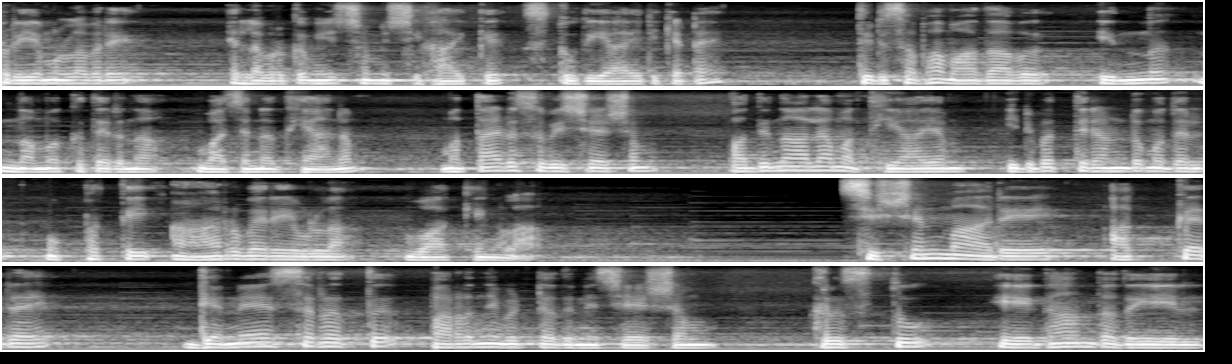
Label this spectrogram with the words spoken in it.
പ്രിയമുള്ളവരെ എല്ലാവർക്കും ഈശോ മിശിഹായ്ക്ക് സ്തുതിയായിരിക്കട്ടെ. തിരുസഭ മാതാവ് ഇന്ന് നമുക്ക് തരുന്ന വചനധ്യാനം മത്തായുടെ സുവിശേഷം പതിനാലാം അധ്യായം ഇരുപത്തിരണ്ട് മുതൽ മുപ്പത്തി ആറ് വരെയുള്ള വാക്യങ്ങളാണ്. ശിഷ്യന്മാരെ അക്കരെ ഗണേശ്വരത്ത് പറഞ്ഞു വിട്ടതിന് ശേഷം ക്രിസ്തു ഏകാന്തതയിൽ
